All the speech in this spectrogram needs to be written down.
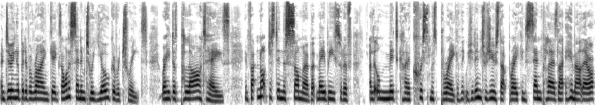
and doing a bit of a Ryan Giggs. I want to send him to a yoga retreat where he does Pilates. In fact, not just in the summer, but maybe sort of a little mid kind of Christmas break. I think we should introduce that break and send players like him out there or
